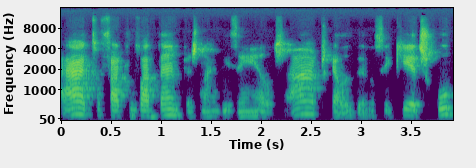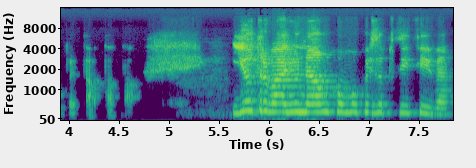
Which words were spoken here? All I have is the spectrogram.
ah, estou farto de levar tampas, não é? dizem eles, ah, porque ela não sei o quê, desculpa, tal, tal, tal. E eu trabalho não como uma coisa positiva,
